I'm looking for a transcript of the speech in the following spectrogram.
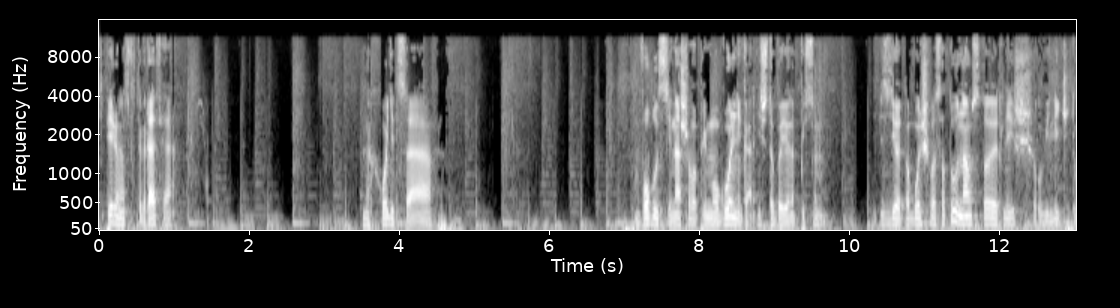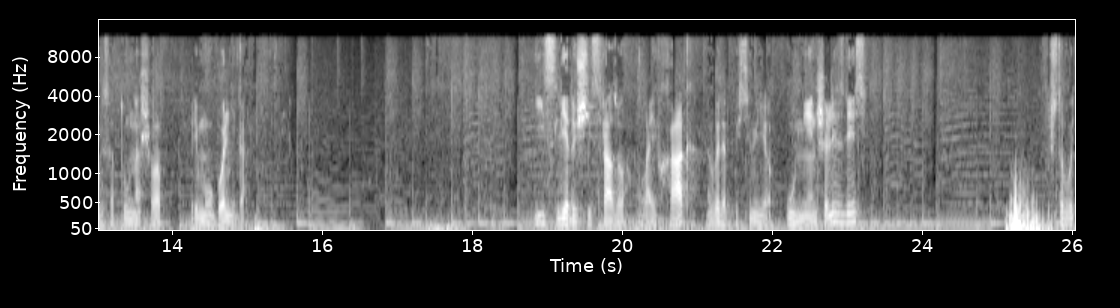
Теперь у нас фотография находится в области нашего прямоугольника. И чтобы ее, допустим, сделать побольше высоту, нам стоит лишь увеличить высоту нашего прямоугольника. И следующий сразу лайфхак. Вы, допустим, ее уменьшили здесь, чтобы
